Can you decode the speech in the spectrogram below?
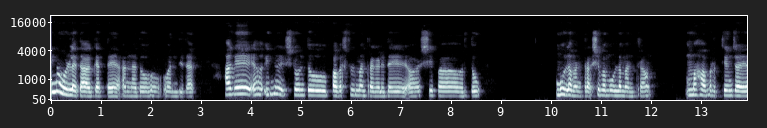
ಇನ್ನೂ ಒಳ್ಳೆಯದಾಗತ್ತೆ ಅನ್ನೋದು ಒಂದಿದೆ. ಹಾಗೆ ಇನ್ನು ಎಷ್ಟೊಂದು ಪವರ್ಫುಲ್ ಮಂತ್ರಗಳಿದೆ. ಶಿವ ಅವ್ರದ್ದು ಮೂಲ ಮಂತ್ರ ಶಿವ ಮೂಲ ಮಂತ್ರ ಮಹಾಮೃತ್ಯುಂಜಯ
